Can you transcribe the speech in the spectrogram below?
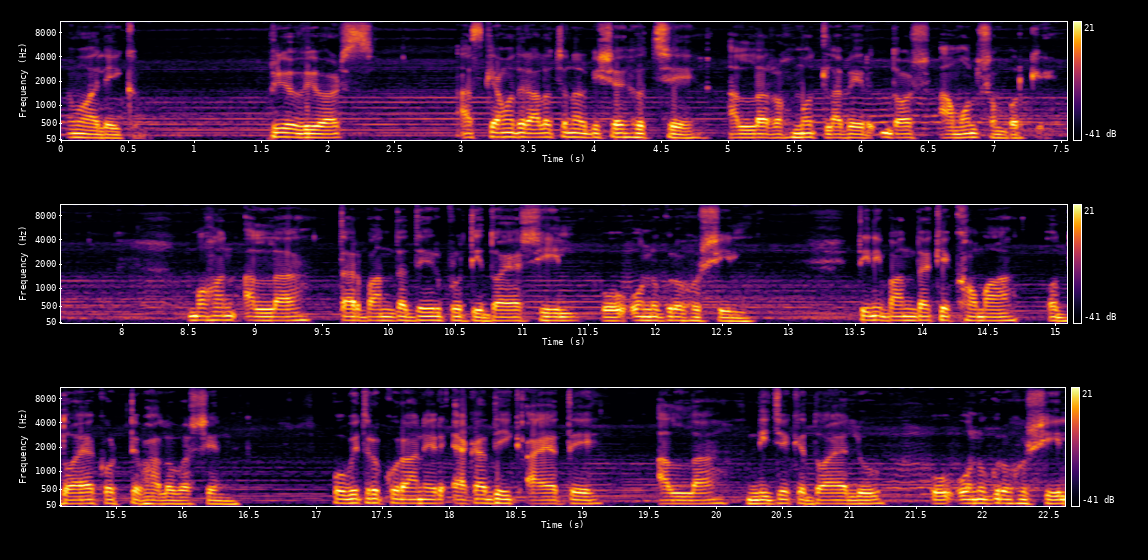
আসসালামু আলাইকুম। প্রিয় ভিউয়ার্স, আজকে আমাদের আলোচনার বিষয় হচ্ছে আল্লাহ রহমত লাভের দশ আমল সম্পর্কে। মহান আল্লাহ তার বান্দাদের প্রতি দয়াশীল ও অনুগ্রহশীল। তিনি বান্দাকে ক্ষমা ও দয়া করতে ভালোবাসেন। পবিত্র কোরআনের একাধিক আয়াতে আল্লাহ নিজেকে দয়ালু ও অনুগ্রহশীল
